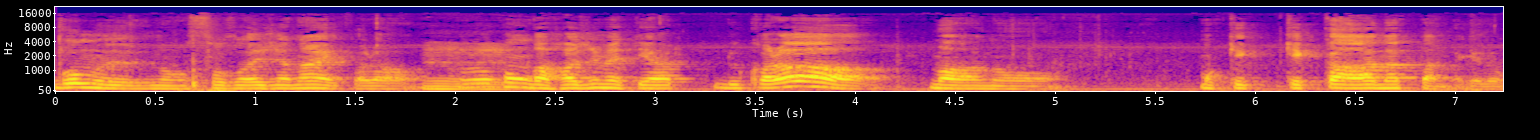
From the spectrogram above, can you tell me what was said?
ゴムの素材じゃないから、んうん。これを今回初めてやるからまああのもうけ結果ああなったんだけど、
